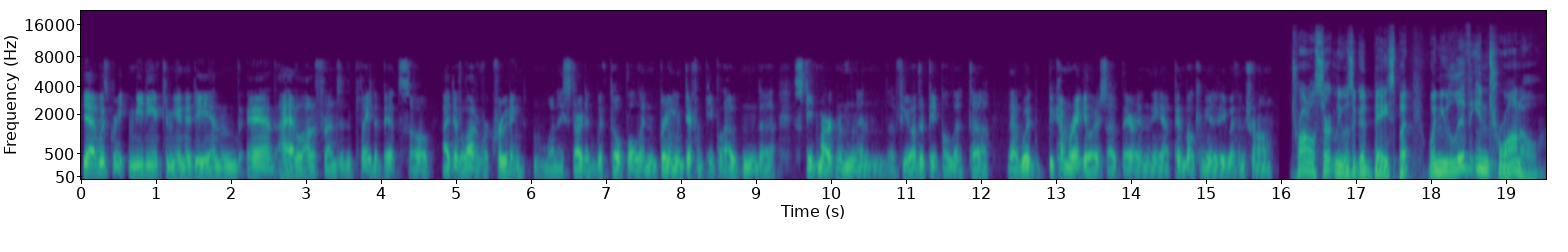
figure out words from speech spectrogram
yeah, it was great meeting a community and and I had a lot of friends that had played a bit, so I did a lot of recruiting when I started with Topple and bringing different people out, and uh, Steve Martin and a few other people that uh, that would become regulars out there in the uh, pinball community within Toronto. Toronto certainly was a good base, but when you live in Toronto,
